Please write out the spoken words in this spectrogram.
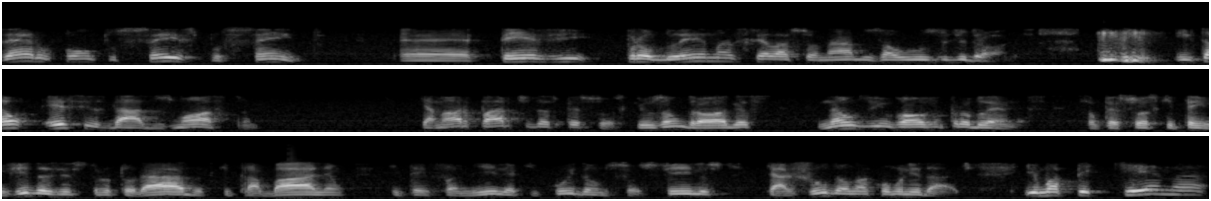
0,6% é, teve problemas relacionados ao uso de drogas. Então, esses dados mostram que a maior parte das pessoas que usam drogas não desenvolve problemas. São pessoas que têm vidas estruturadas, que trabalham, que têm família, que cuidam dos seus filhos, que ajudam na comunidade. E uma pequena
